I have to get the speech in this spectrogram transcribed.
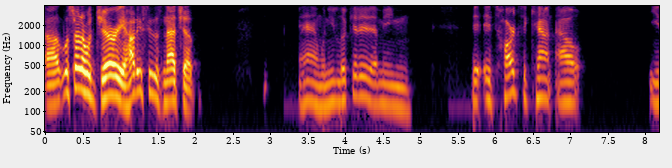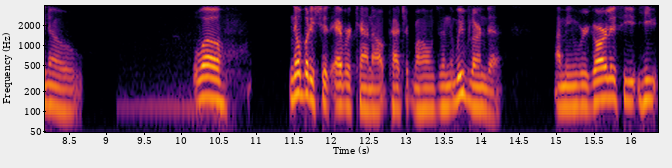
Uh, let's start off with Jerry. How do you see this matchup? Man, when you look at it, I mean, it, it's hard to count out. You know, well, nobody should ever count out Patrick Mahomes, and we've learned that. I mean, regardless, he he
